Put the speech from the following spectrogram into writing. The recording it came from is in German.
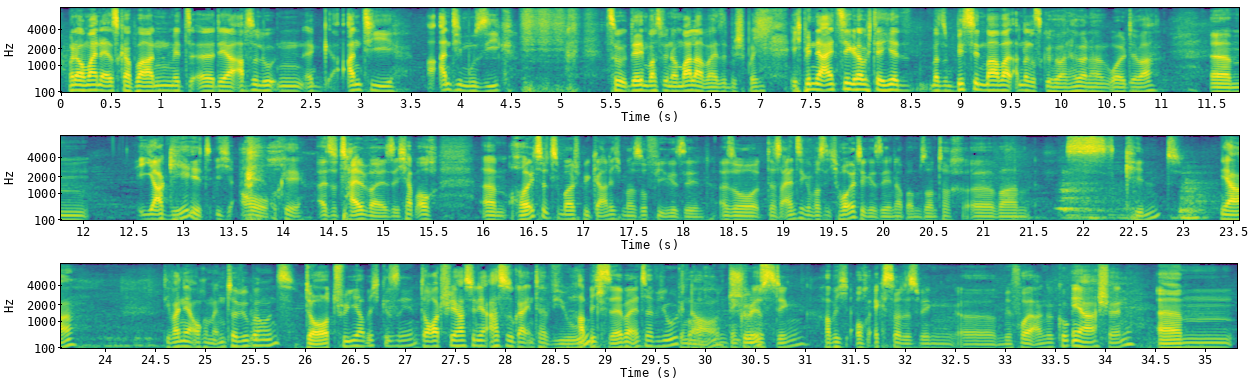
Und auch meine Eskapaden mit äh, der absoluten äh, Anti- Anti-Musik zu dem, was wir normalerweise besprechen. Ich bin der Einzige, glaube ich, der hier mal so ein bisschen mal was anderes gehören, hören wollte, wa? Ähm, ja, geht. Ich auch. Okay. Also teilweise. Ich habe auch ähm, heute zum Beispiel gar nicht mal so viel gesehen. Also das Einzige, was ich heute gesehen habe am Sonntag, äh, war ein Kind. Ja. Die waren ja auch im Interview bei uns. Daughtry habe ich gesehen. Daughtry hast du, dir- hast du sogar interviewt. Habe ich selber interviewt. Genau, ein schönes Chris. Ding. Habe ich auch extra deswegen äh, mir vorher angeguckt. Ja, schön. Ähm,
